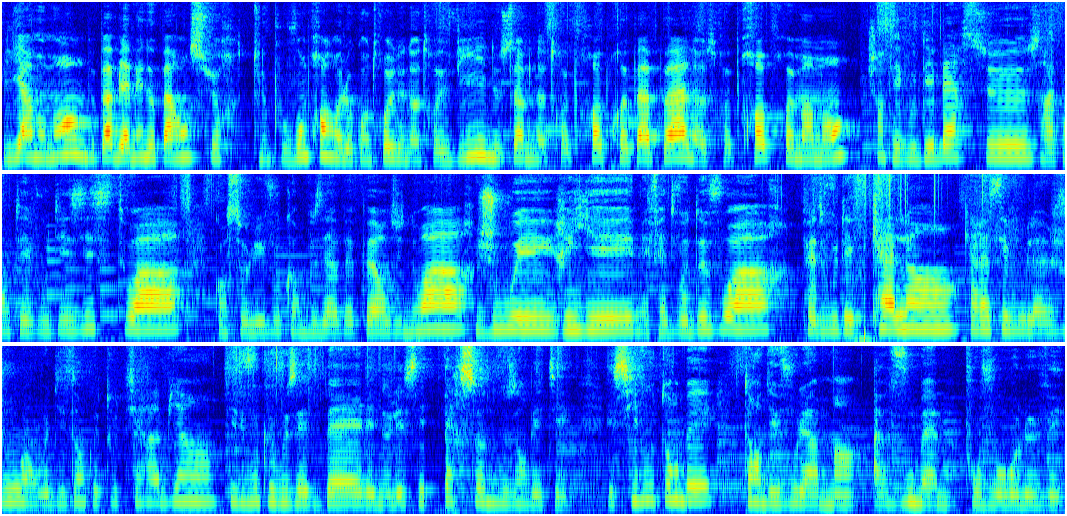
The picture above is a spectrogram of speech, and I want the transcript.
Il y a un moment, on ne peut pas blâmer nos parents sur. Nous pouvons prendre le contrôle de notre vie, nous sommes notre propre papa, notre propre maman. Chantez-vous des berceuses, racontez-vous des histoires, consolez-vous quand vous avez peur du noir, jouez, riez, mais faites vos devoirs, faites-vous des câlins, caressez-vous la joue en vous disant que tout ira bien. Dites-vous que vous êtes belle et ne laissez personne vous embêter. Et si vous tombez, tendez-vous la main à vous-même pour vous relever.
